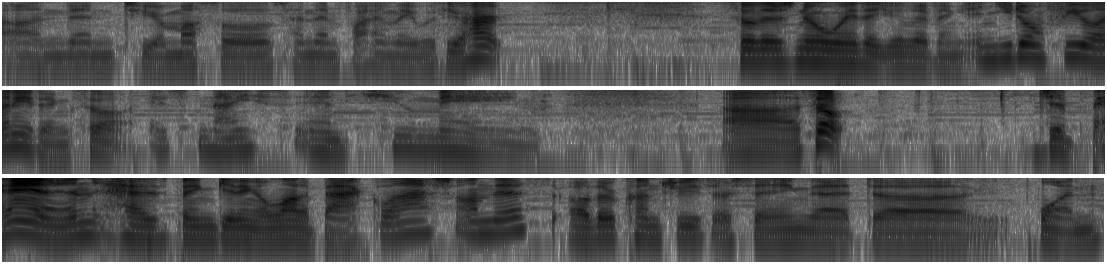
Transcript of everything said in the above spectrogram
uh, and then to your muscles, and then finally with your heart. So there's no way that you're living, and you don't feel anything. So it's nice and humane. Uh, so Japan has been getting a lot of backlash on this. Other countries are saying that uh, one,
